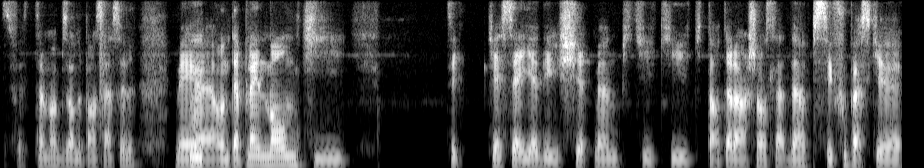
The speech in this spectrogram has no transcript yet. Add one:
c'est tellement bizarre de penser à ça. là. Mais Mm. euh, on était plein de monde qui, qui essayait des shit, man, puis qui, qui, qui tentaient leur chance là-dedans. Puis c'est fou parce que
